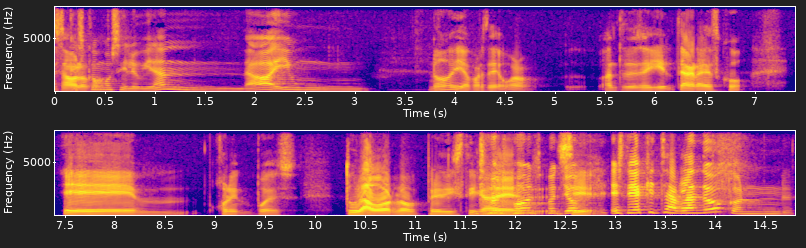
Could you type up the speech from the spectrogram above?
sea, es, que como si le hubieran dado ahí un... No, y aparte, bueno, antes de seguir, te agradezco, eh, jolín, pues, tu labor, ¿no? Periodística de... No, no, yo sí. estoy aquí charlando con,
